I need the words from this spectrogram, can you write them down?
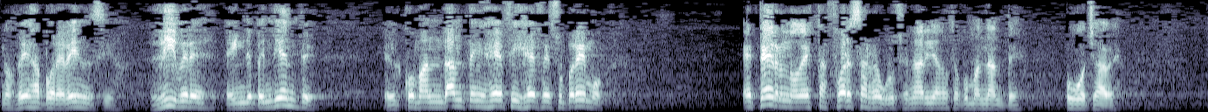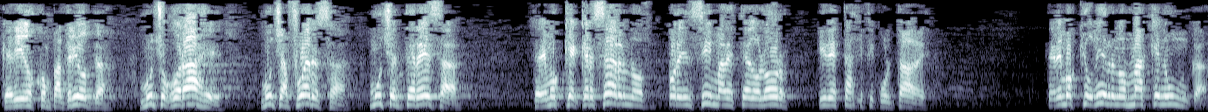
nos deja por herencia, libre e independiente, el comandante en jefe y jefe supremo, eterno de esta fuerza revolucionaria, nuestro comandante Hugo Chávez. Queridos compatriotas, mucho coraje, mucha fuerza, mucha entereza. Tenemos que crecernos por encima de este dolor y de estas dificultades. Tenemos que unirnos más que nunca.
